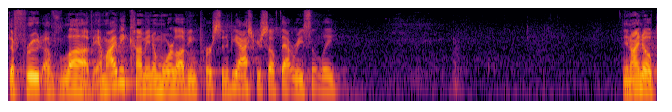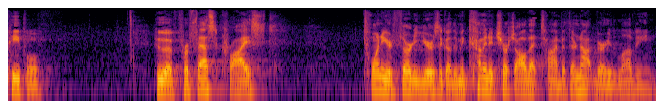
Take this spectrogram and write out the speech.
the fruit of love. Am I becoming a more loving person? Have you asked yourself that recently? And I know people who have professed Christ 20 or 30 years ago. They've been coming to church all that time, but they're not very loving.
